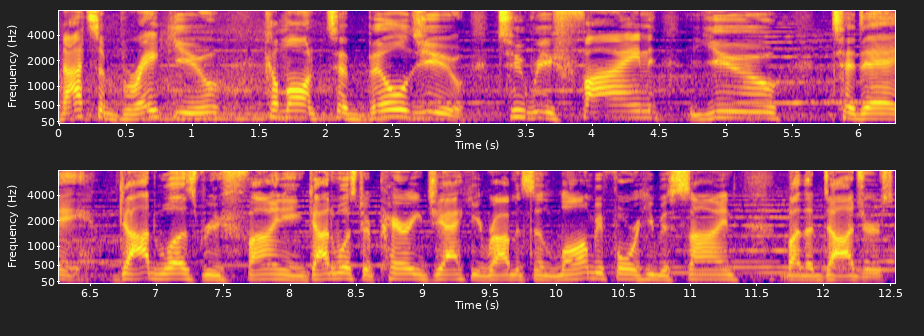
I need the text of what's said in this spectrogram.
not to break you, come on, to build you, to refine you today. God was refining, God was preparing Jackie Robinson long before he was signed by the Dodgers.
